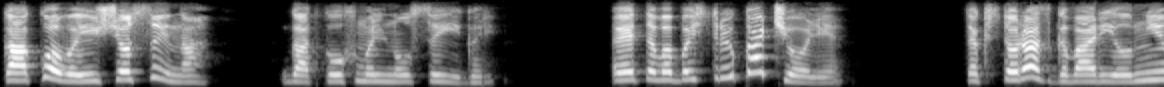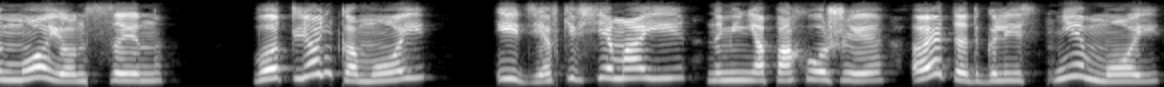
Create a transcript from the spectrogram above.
Какого еще сына? — гадко ухмыльнулся Игорь. «Этого быстрюка, чё ли? Так сто раз говорил, не мой он сын. Вот Ленька мой, и девки все мои, на меня похожие, а этот глист не мой».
